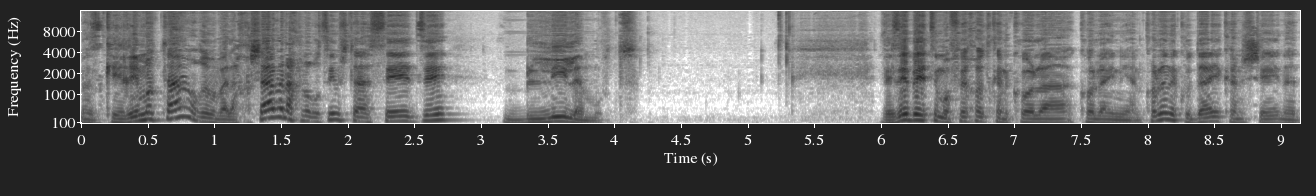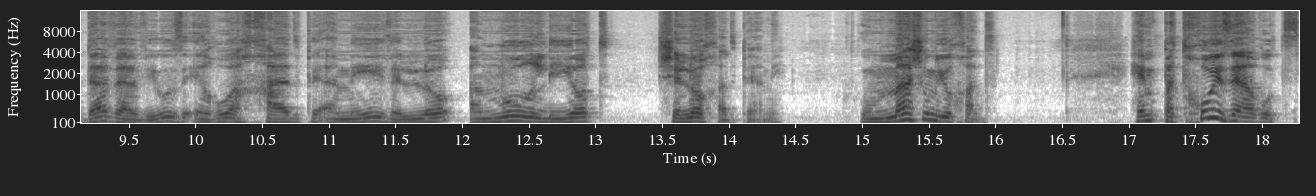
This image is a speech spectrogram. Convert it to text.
מזכירים אותם, אומרים, אבל עכשיו אנחנו רוצים שתעשה את זה בלי למות. וזה בעצם הופך להיות כאן כל, ה, כל העניין. כל הנקודה היא כאן שנדב ואביהו זה אירוע חד פעמי ולא אמור להיות שלא חד פעמי. הוא משהו מיוחד. הם פתחו איזה ערוץ.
